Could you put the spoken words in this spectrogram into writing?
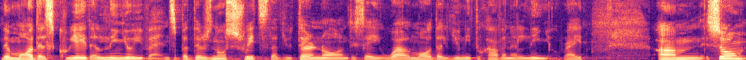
the models create El Nino events, but there's no switch that you turn on to say, well, model, you need to have an El Nino, right? Um, so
